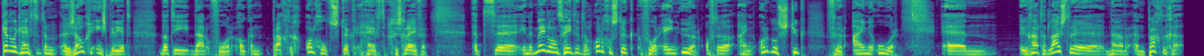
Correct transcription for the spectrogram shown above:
Kennelijk heeft het hem zo geïnspireerd dat hij daarvoor ook een prachtig orgelstuk heeft geschreven. Het, uh, in het Nederlands heet het een orgelstuk voor één uur. Oftewel een orgelstuk voor een uur. En u gaat het luisteren naar een prachtige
